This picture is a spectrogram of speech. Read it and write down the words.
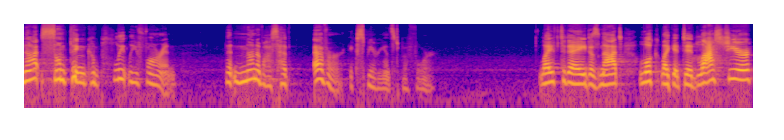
not something completely foreign that none of us have ever experienced before. Life today does not look like it did last year,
